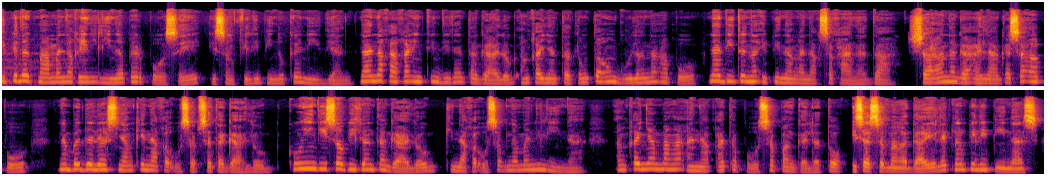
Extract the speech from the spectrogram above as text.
Ipinagmamalaki ni Lina Perpose, isang Filipino-Canadian, na nakakaintindi ng Tagalog ang kanyang tatlong taong gulang na apo na dito na ipinanganak sa Canada. Siya ang nag-aalaga sa apo na madalas niyang kinakausap sa Tagalog. Kung hindi sa wikang Tagalog, kinakausap naman ni Lina ang kanyang mga anak at apo sa Panggalatok, isa sa mga dialect ng Pilipinas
